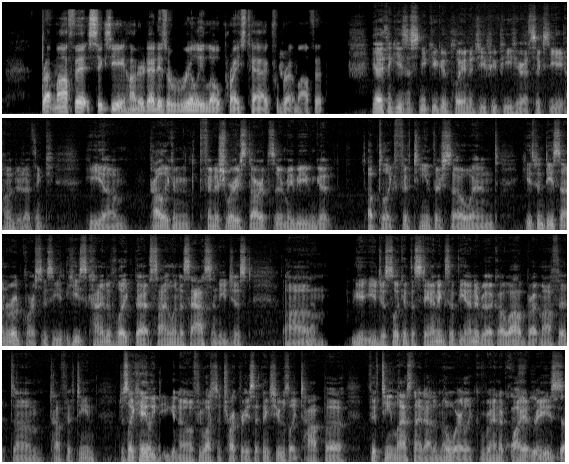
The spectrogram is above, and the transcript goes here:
Brett Moffitt, 6800. That is a really low price tag for Brett Moffitt. Yeah, I think he's a sneaky good play in a GPP here at 6800. I think he um, probably can finish where he starts or maybe even get up to like 15th or so and he's been decent on road courses. He he's kind of like that silent assassin. He just um, yeah you, you just look at the standings at the end and be like, oh wow, Brett Moffitt, um, top fifteen. Just like I know if you watched the truck race. I think she was like top uh, fifteen last night out of nowhere. Like ran a quiet race,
